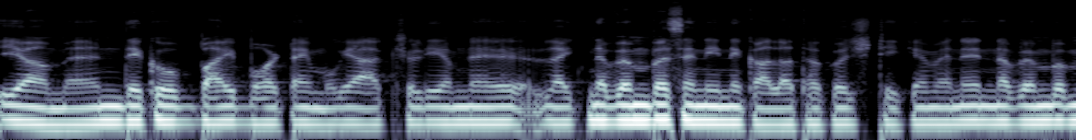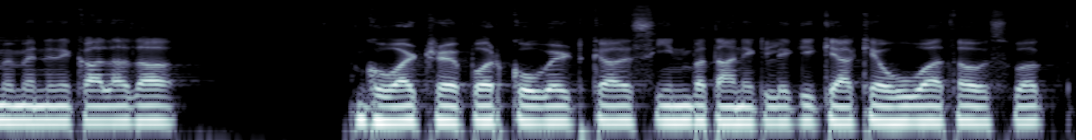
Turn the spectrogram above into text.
या मैन देखो भाई बहुत टाइम हो गया एक्चुअली हमने लाइक like, नवंबर से नहीं निकाला था कुछ ठीक है? मैंने नवंबर में मैंने निकाला था गोवा ट्रिप और कोविड का सीन बताने के लिए कि क्या क्या हुआ था उस वक्त।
